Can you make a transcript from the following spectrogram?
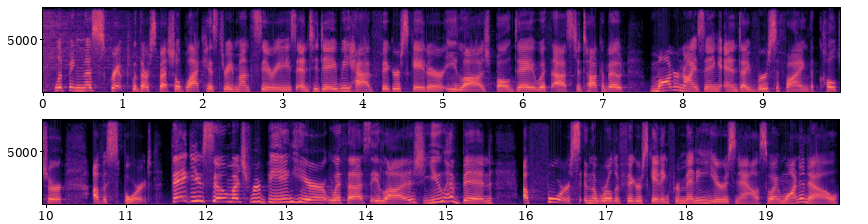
flipping the script with our special Black History Month series, and today we have figure skater Elladj Balde with us to talk about modernizing and diversifying the culture of a sport. Thank you so much for being here with us, Elladj. You have been a force in the world of figure skating for many years now, so I want to know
